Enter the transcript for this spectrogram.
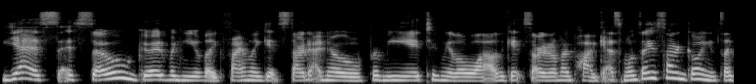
Yes, it's so good when you like finally get started. I know for me, it took me a little while to get started on my podcast. Once I started going, it's like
